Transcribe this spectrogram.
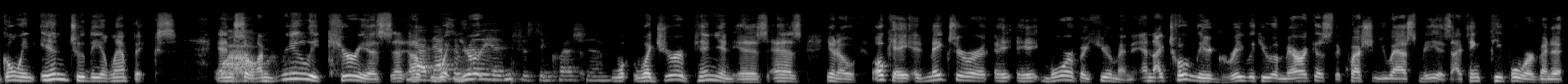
going into the Olympics. And so I'm really curious uh, Yeah, that's what a your really interesting question. wh- what your opinion is as you know okay it makes her a, a more of a human. And i totally agree with you americus the question you asked me is i think people are going to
